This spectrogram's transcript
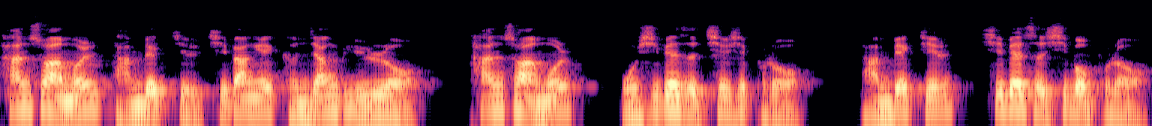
탄수화물, 단백질, 지방의 건장 비율로 탄수화물 50에서 70%, 단백질 10에서 15%,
